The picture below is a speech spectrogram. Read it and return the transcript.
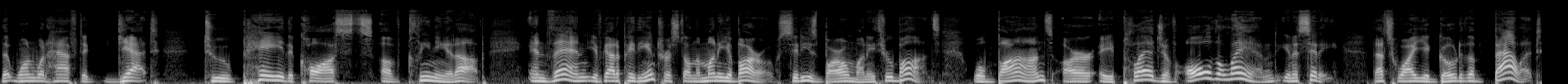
that one would have to get to pay the costs of cleaning it up. And then you've got to pay the interest on the money you borrow. Cities borrow money through bonds. Well, bonds are a pledge of all the land in a city. That's why you go to the ballot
